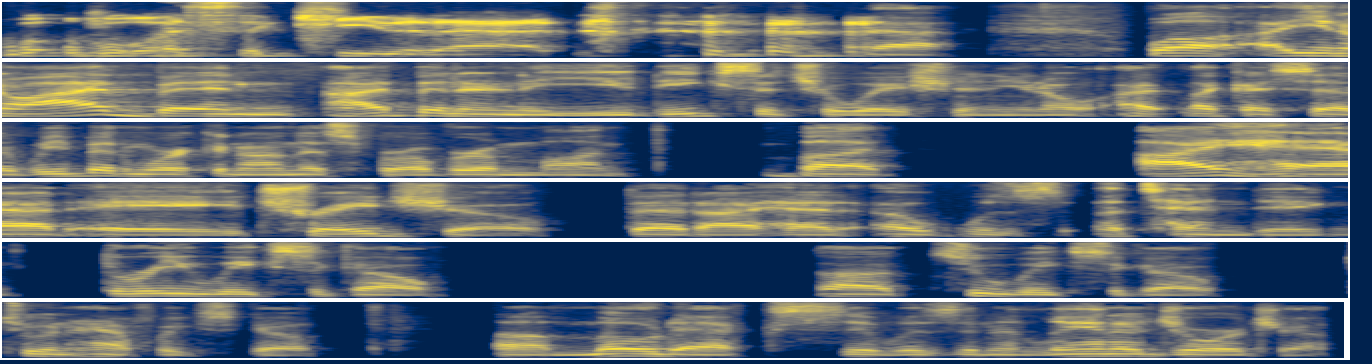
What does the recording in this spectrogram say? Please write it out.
what's the key to that yeah well you know i've been i've been in a unique situation you know I, like i said we've been working on this for over a month but i had a trade show that i had uh, was attending three weeks ago uh, two weeks ago, two and a half weeks ago. Uh, Modex. It was in Atlanta, Georgia,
